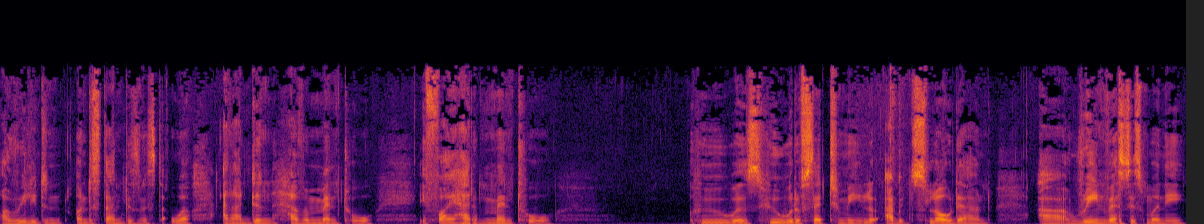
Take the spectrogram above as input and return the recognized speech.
I really didn't understand business that well, and I didn't have a mentor. If I had a mentor who was who would have said to me, "Look, Abid, slow down, uh, reinvest this money."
